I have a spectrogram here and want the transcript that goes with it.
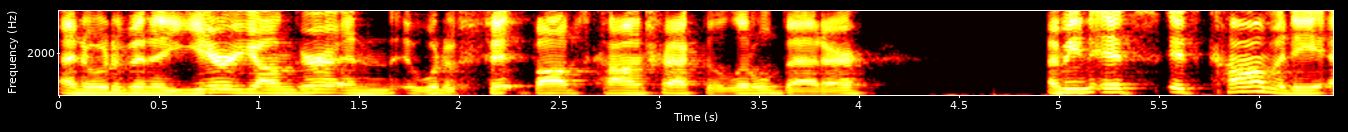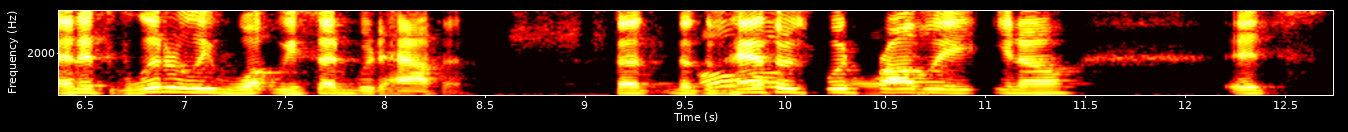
and it would have been a year younger, and it would have fit Bob's contract a little better. I mean, it's it's comedy, and it's literally what we said would happen. That that the Almost Panthers would always. probably, you know, it's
